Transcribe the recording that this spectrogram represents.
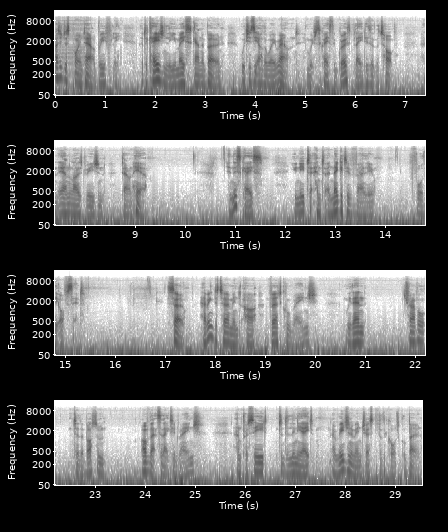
I should just point out briefly that occasionally you may scan a bone which is the other way round, in which the case the growth plate is at the top and the analysed region down here. In this case, you need to enter a negative value for the offset. So, having determined our vertical range, we then travel to the bottom of that selected range and proceed to delineate a region of interest for the cortical bone.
